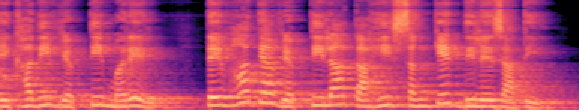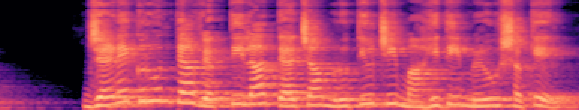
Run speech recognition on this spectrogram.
एखादी व्यक्ती मरेल तेव्हा त्या व्यक्तीला काही संकेत दिले जातील. जेणेकरून त्या व्यक्तीला त्याच्या मृत्यूची माहिती मिळू शकेल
